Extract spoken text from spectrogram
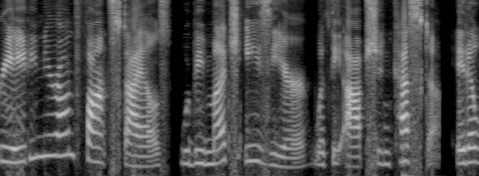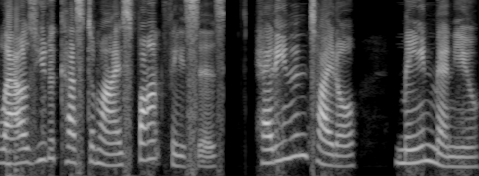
Creating your own font styles would be much easier with the option Custom. It allows you to customize font faces, heading and title, main menu,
